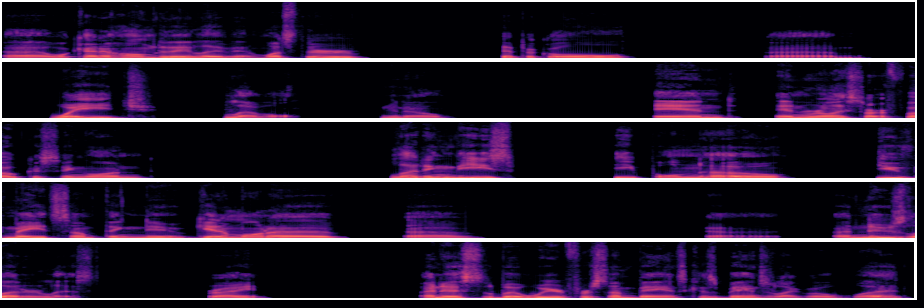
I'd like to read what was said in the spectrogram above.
Uh, what kind of home do they live in? What's their typical um, wage level? You know, and and really start focusing on letting these people know you've made something new. Get them on a a, a, a newsletter list, right? I know it's a little bit weird for some bands because bands are like, "Well, what a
